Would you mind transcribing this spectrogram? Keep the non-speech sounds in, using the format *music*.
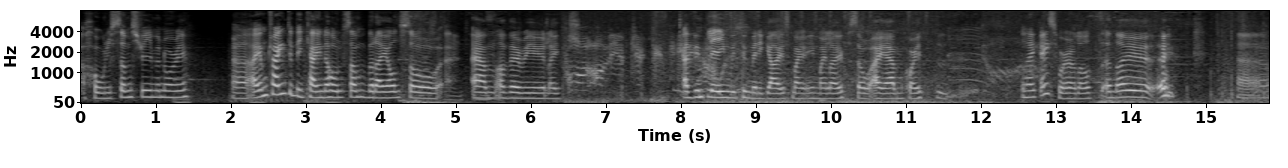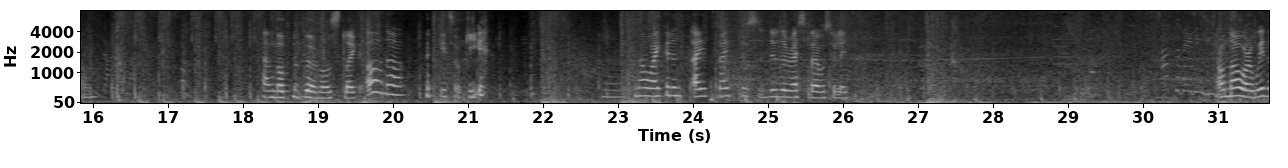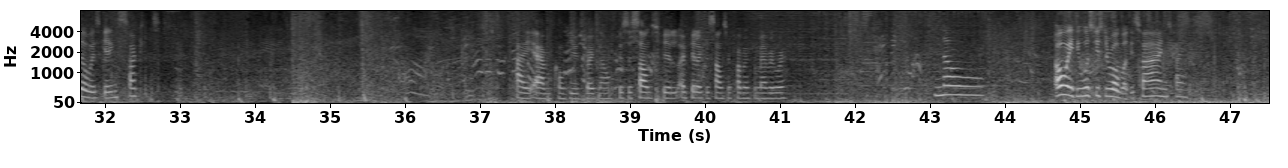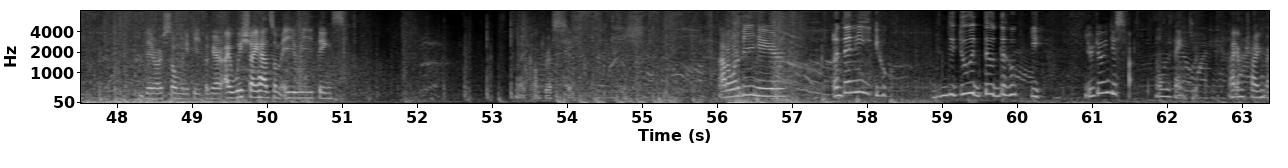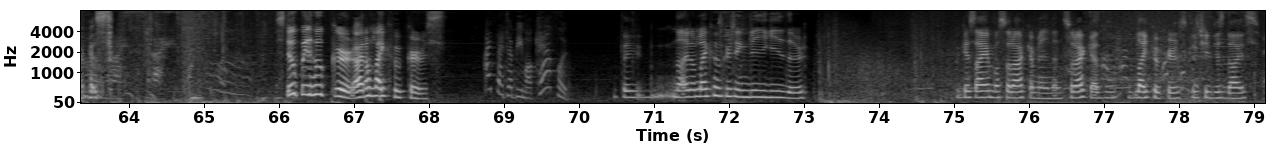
wholesome streamer, Nori. Uh, I am trying to be kind of wholesome, but I also am a very like. I've been playing with too many guys my in my life, so I am quite like I swear a lot, and I. *laughs* um, I'm not the most like. Oh no, *laughs* it's okay. *laughs* Uh, no, I couldn't. I tried to do the rest, but I was too late. Oh no, our widow is getting sucked. I am confused right now because the sounds feel. I feel like the sounds are coming from everywhere. No. Oh wait, it was just a robot. It's fine. It's fine. There are so many people here. I wish I had some AoE things. I can't rest it. I don't want to be here. And then he, the dude, the, the hooky. You're doing just fine. Oh, thank you. I am trying my best. Stupid hooker. I don't like hookers. I'd better be more careful. They, no, I don't like hookers in League either. Because I am a Soraka main and Soraka doesn't like hookers because she just dies.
